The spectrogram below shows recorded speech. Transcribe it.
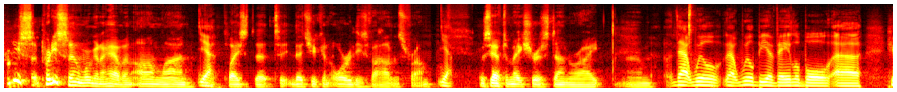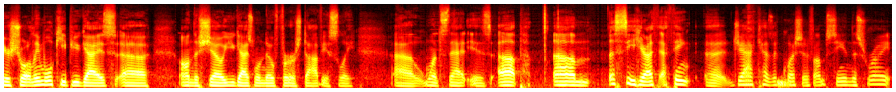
Pretty pretty soon we're going to have an online yeah. place that to, that you can order these vitamins from. Yeah. We just have to make sure it's done right. Um, that will that will be available uh, here shortly, and we'll keep you guys uh, on the show. You guys will know first, obviously, uh, once that is up. Um, let's see here. I, th- I think uh, Jack has a question. If I'm seeing this right,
